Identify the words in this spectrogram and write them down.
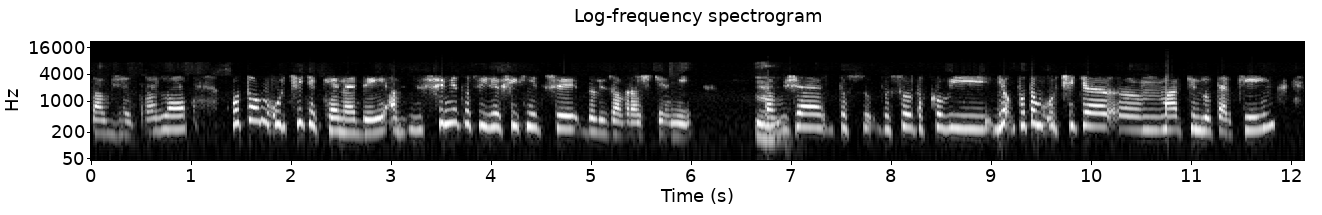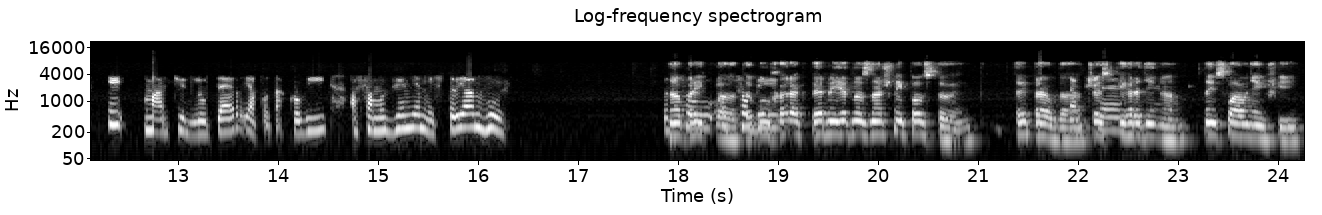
Takže tohle. Potom určitě Kennedy a všimněte si, že všichni tři byli zavražděni. Hmm. Takže to jsou, to jsou takový, jo, potom určitě um, Martin Luther King, i Martin Luther jako takový a samozřejmě mistr Jan Hus. To Napríklad, osoby... to bol charakterný jednoznačný postoj. To je pravda. Takže... Český hrdina, nejslavnější.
